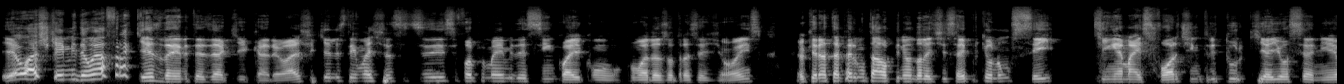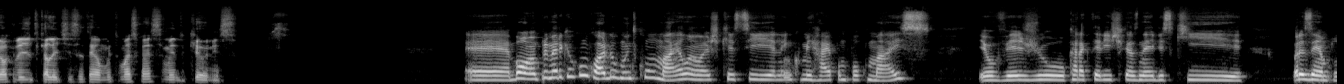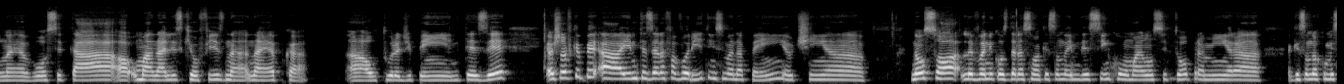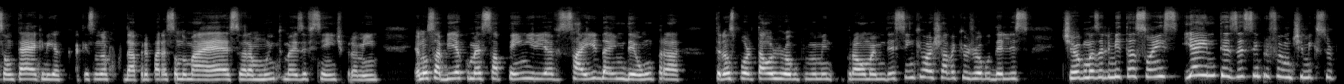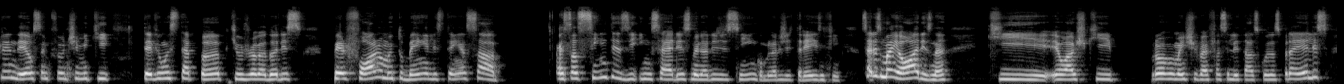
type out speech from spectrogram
Eu acho que a MD1 é a fraqueza da NTZ aqui, cara. Eu acho que eles têm mais chance se, se for para uma MD5 aí com, com uma das outras regiões. Eu queria até perguntar a opinião da Letícia aí, porque eu não sei quem é mais forte entre Turquia e Oceania. Eu acredito que a Letícia tenha muito mais conhecimento do que eu nisso. É, bom, primeiro que eu concordo muito com o Mylon, eu acho que esse elenco me hypa um pouco mais. Eu vejo características neles que, por exemplo, né, vou citar uma análise que eu fiz na, na época a altura de PEN e NTZ. Eu achava que a NTZ era a favorita em cima da PEN. Eu tinha, não só levando em consideração a questão da MD5, como o Marlon citou, para mim era a questão da comissão técnica, a questão da, da preparação do maestro era muito mais eficiente para mim. Eu não sabia como essa PEN iria sair da MD1 para transportar o jogo para uma MD5, eu achava que o jogo deles tinha algumas limitações, e a NTZ sempre foi um time que surpreendeu, sempre foi um time que teve um step up, que os jogadores performam muito bem, eles têm essa essa síntese em séries melhores de 5, melhores de 3, enfim, séries maiores, né? Que eu acho que provavelmente vai facilitar as coisas para eles.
